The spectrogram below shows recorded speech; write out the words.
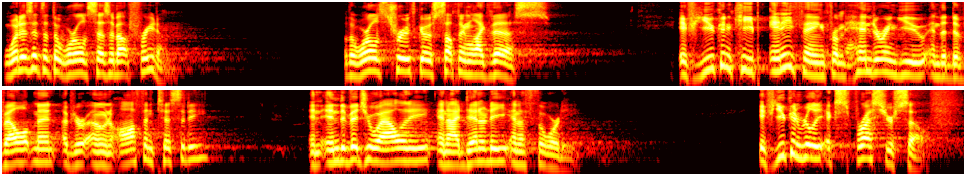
What is it that the world says about freedom? The world's truth goes something like this If you can keep anything from hindering you in the development of your own authenticity and individuality and identity and authority, if you can really express yourself,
